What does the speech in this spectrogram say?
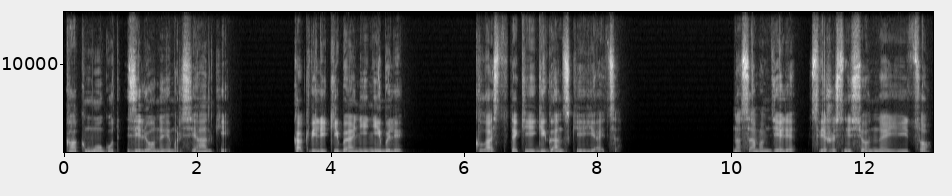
Как могут зеленые марсианки, как велики бы они ни были, класть такие гигантские яйца? На самом деле свежеснесенное яйцо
